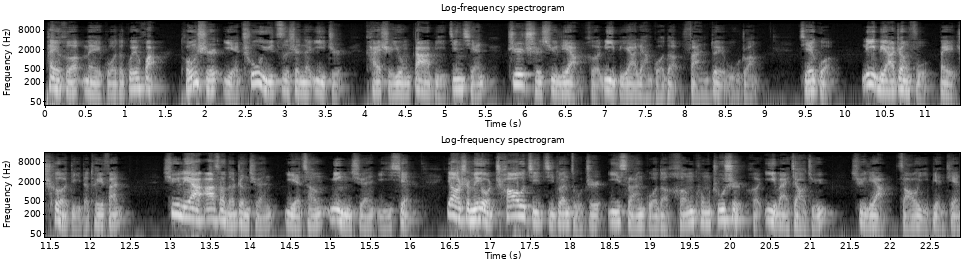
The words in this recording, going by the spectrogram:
配合美国的规划，同时也出于自身的意志，开始用大笔金钱支持叙利亚和利比亚两国的反对武装。结果，利比亚政府被彻底的推翻，叙利亚阿萨德政权也曾命悬一线。要是没有超级极端组织伊斯兰国的横空出世和意外搅局，叙利亚早已变天，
